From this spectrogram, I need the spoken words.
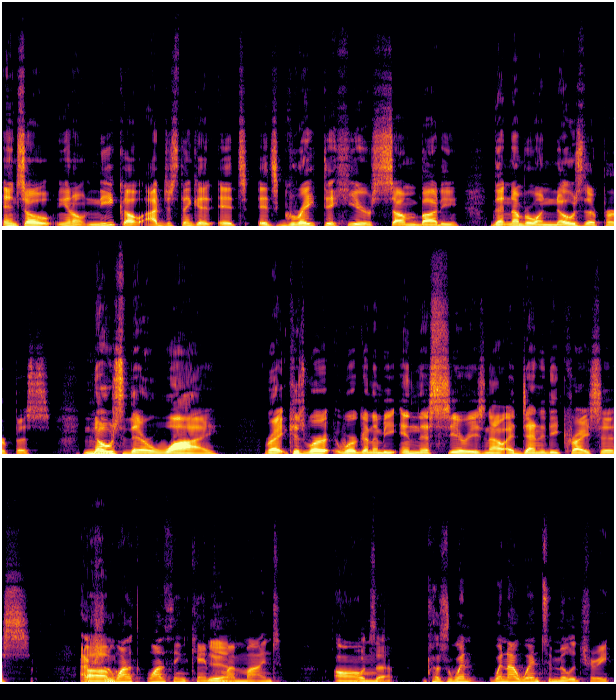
And so, you know, Nico, I just think it, it's it's great to hear somebody that number one knows their purpose, mm. knows their why, right? Because we're we're gonna be in this series now, identity crisis, Actually, one one thing came yeah. to my mind. Um, What's that? Because when when I went to military,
